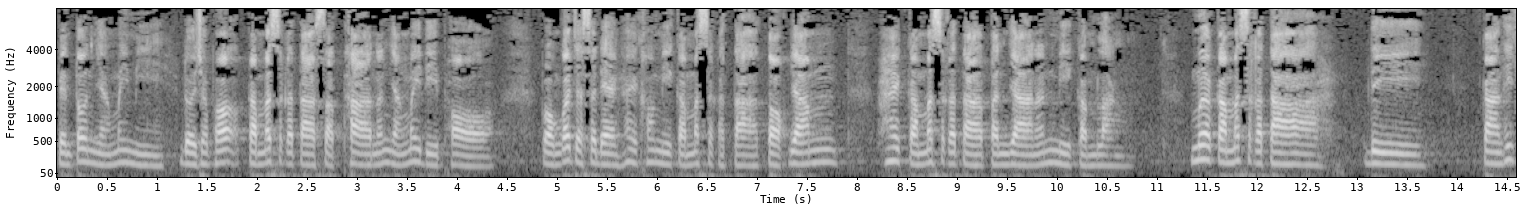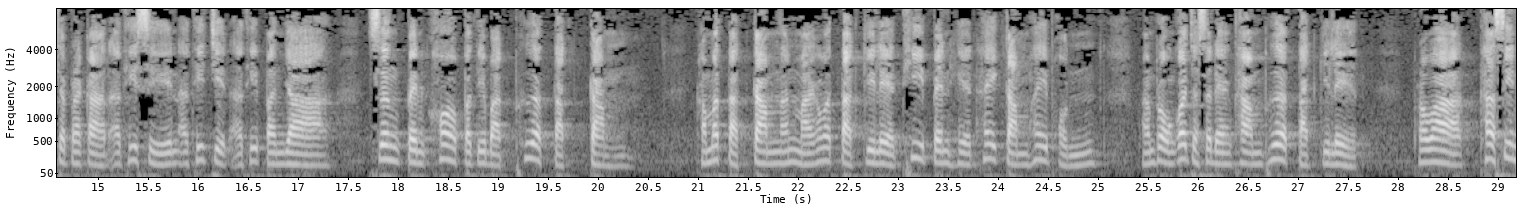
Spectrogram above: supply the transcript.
เป็นต้นยังไม่มี โดยเฉพาะกรรมสกตาศรัทธานั้นยังไม่ดีพอพระองค์ก็จะแสดงให้เขามีกรรมสกตาตอกย้ำให้กรรมสกตาปัญญานั้นมีกำลัง เมื่อกรรมสกตา ดี การที่จะประกาศอธิศีลอธิจิต อธิปัญญา ซึ่งเป็นข้อปฏิบัติเพื่อตัดกรรมคำว่าตัดกรรมนั้นหมายความว่าตัดกิเลสที่เป็นเหตุให้กรรมให้ผลพระองค์ก็จะแสดงธรรมเพื่อตัดกิเลส เพราะว่าถ้าสิ้น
